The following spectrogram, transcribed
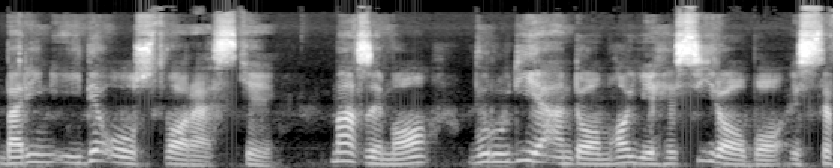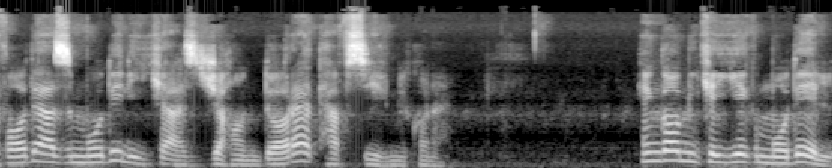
بر این ایده استوار است که مغز ما ورودی اندامهای حسی را با استفاده از مدلی که از جهان دارد تفسیر می کند. هنگامی که یک مدل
